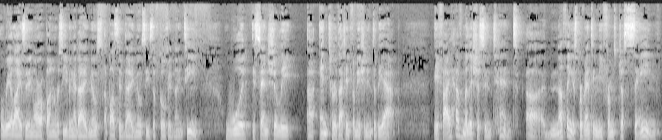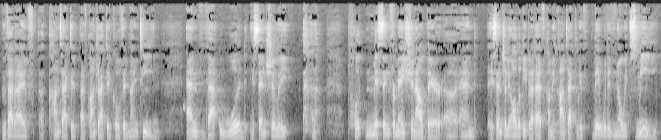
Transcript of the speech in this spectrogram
realizing or upon receiving a diagnosis, a positive diagnosis of COVID 19, would essentially uh, enter that information into the app. If I have malicious intent, uh, nothing is preventing me from just saying that I've uh, contacted, I've contracted COVID 19. And that would essentially put misinformation out there. Uh, and essentially all the people that I've come in contact with, they wouldn't know it's me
